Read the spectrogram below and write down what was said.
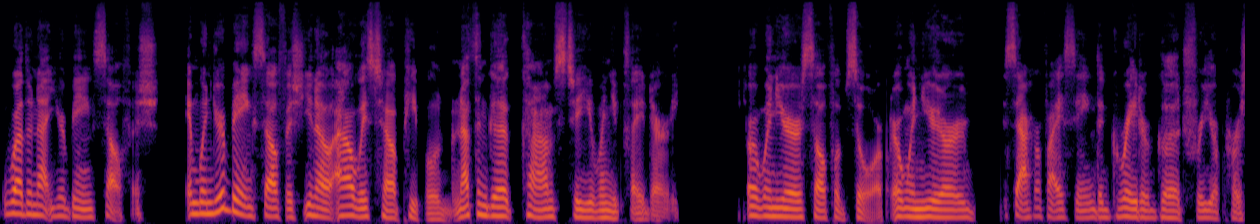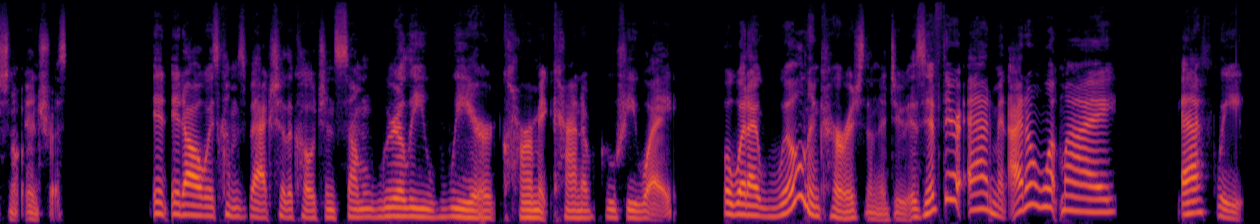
whether or not you're being selfish. And when you're being selfish, you know, I always tell people nothing good comes to you when you play dirty or when you're self absorbed or when you're sacrificing the greater good for your personal interest. It, it always comes back to the coach in some really weird, karmic kind of goofy way. But what I will encourage them to do is if they're adamant, I don't want my athlete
